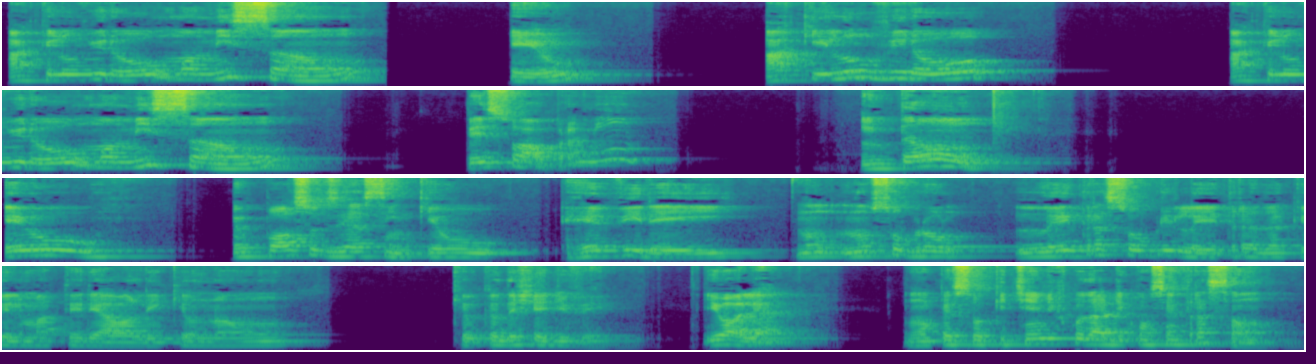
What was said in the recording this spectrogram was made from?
aquilo virou uma missão. Eu, aquilo virou, aquilo virou uma missão pessoal para mim. Então, eu, eu posso dizer assim que eu revirei, não, não sobrou letra sobre letra daquele material ali que eu não que eu, que eu deixei de ver. E olha, uma pessoa que tinha dificuldade de concentração.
